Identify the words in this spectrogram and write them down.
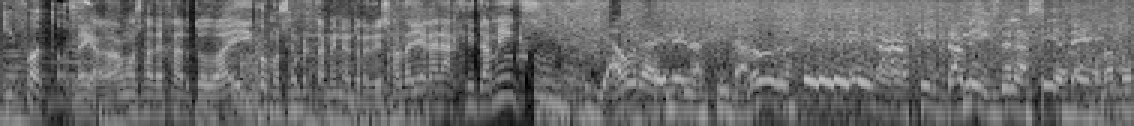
y fotos. Venga, lo vamos a dejar todo ahí, como siempre también en redes. Ahora llega la Gitamix. Y ahora en el agitador, el agitamix de las 7. Vamos.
